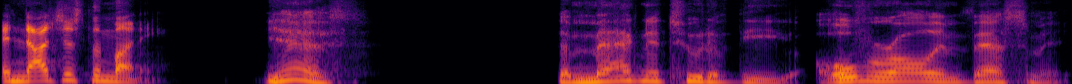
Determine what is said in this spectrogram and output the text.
and not just the money. Yes. The magnitude of the overall investment.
